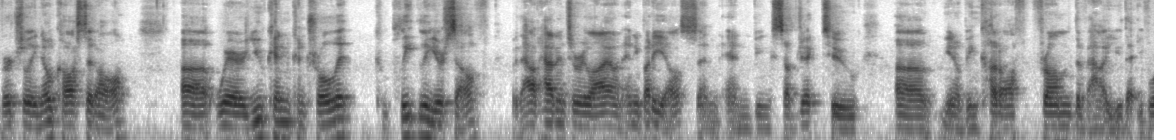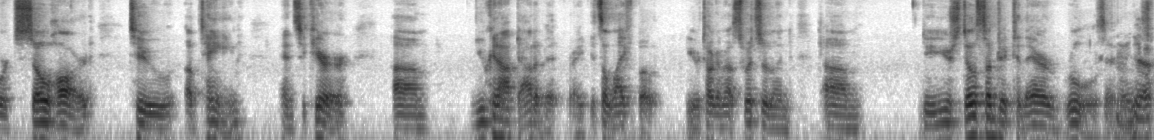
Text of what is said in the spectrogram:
virtually no cost at all, uh, where you can control it completely yourself without having to rely on anybody else and, and being subject to uh, you know being cut off from the value that you've worked so hard to obtain and secure, um, you can opt out of it, right? It's a lifeboat. You were talking about Switzerland. Um, you're still subject to their rules and yep.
